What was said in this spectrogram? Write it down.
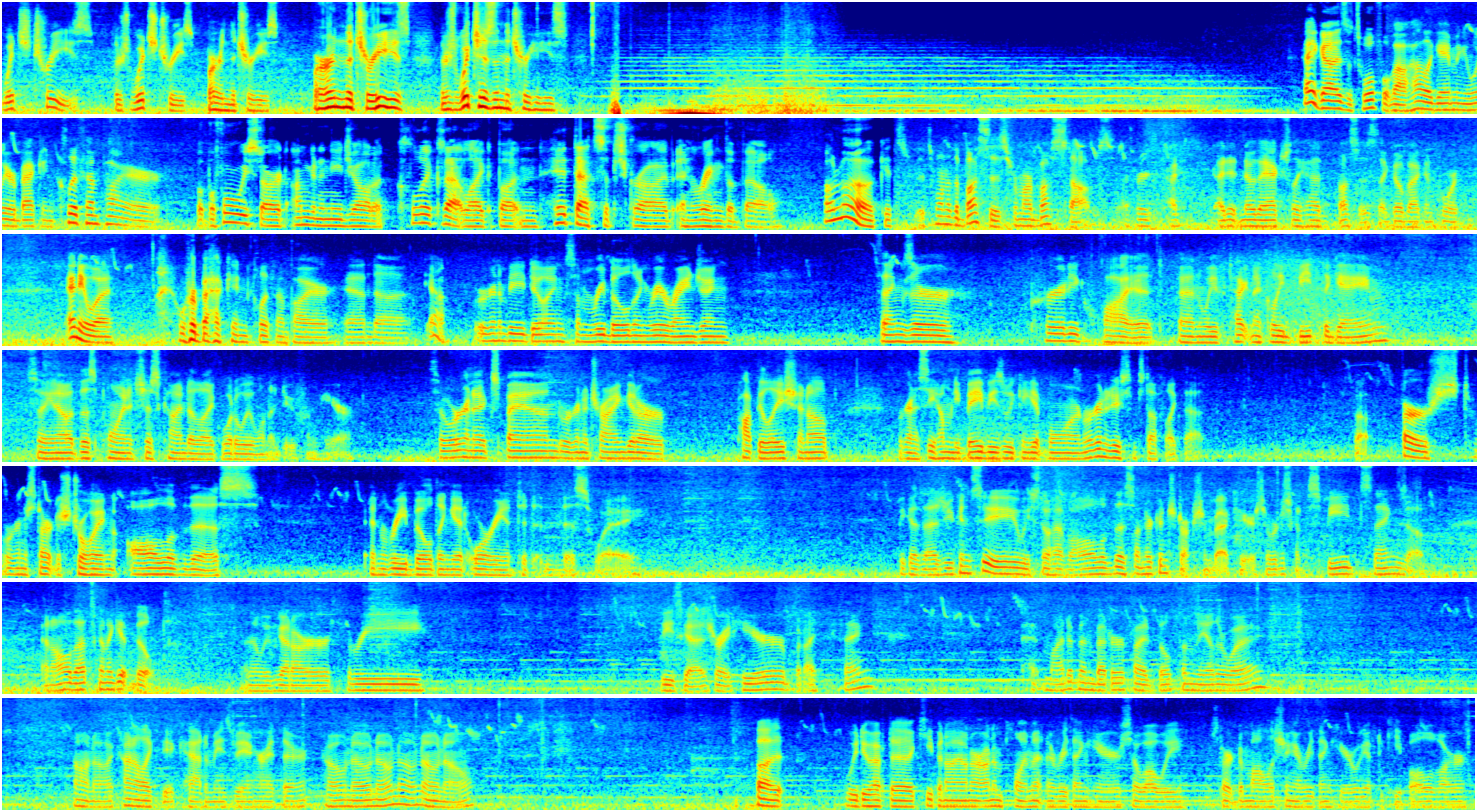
witch trees. There's witch trees. Burn the trees. Burn the trees. There's witches in the trees. Hey guys, it's Wolf of Valhalla Gaming and we are back in Cliff Empire. But before we start, I'm gonna need y'all to click that like button, hit that subscribe, and ring the bell. Oh look, it's it's one of the buses from our bus stops. I, heard, I, I didn't know they actually had buses that go back and forth. Anyway, we're back in Cliff Empire, and uh, yeah, we're gonna be doing some rebuilding, rearranging. Things are pretty quiet, and we've technically beat the game. So, you know, at this point, it's just kind of like, what do we want to do from here? So we're going to expand, we're going to try and get our population up, we're going to see how many babies we can get born, we're going to do some stuff like that. First, we're going to start destroying all of this and rebuilding it oriented this way. Because as you can see we still have all of this under construction back here so we're just going to speed things up. And all that's going to get built. And then we've got our three these guys right here but I think it might have been better if I had built them the other way oh no I kind of like the academies being right there oh no no no no no but we do have to keep an eye on our unemployment and everything here, so while we start demolishing everything here, we have to keep all of our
